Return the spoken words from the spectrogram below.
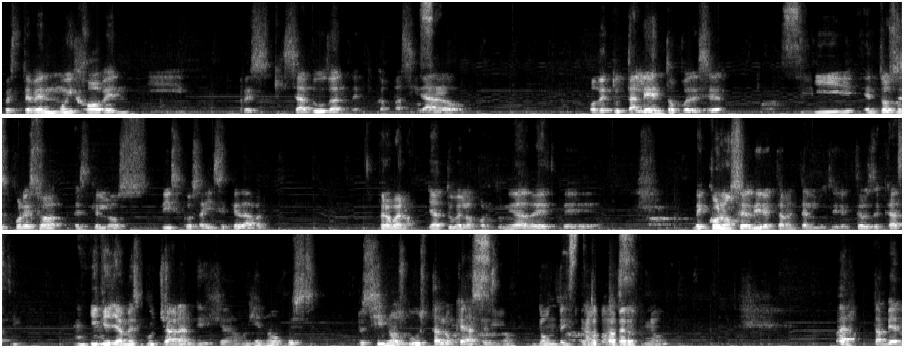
pues te ven muy joven y pues quizá dudan de tu capacidad o, o de tu talento, puede ser y entonces por eso es que los discos ahí se quedaban. Pero bueno, ya tuve la oportunidad de, de, conocer directamente a los directores de casting y que ya me escucharan y dije, oye, no, pues, pues sí nos gusta lo que haces, ¿no? ¿Dónde estabas, no? Bueno, también,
